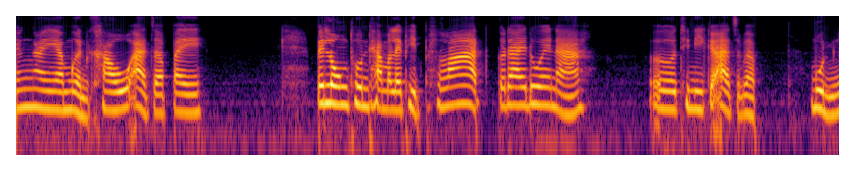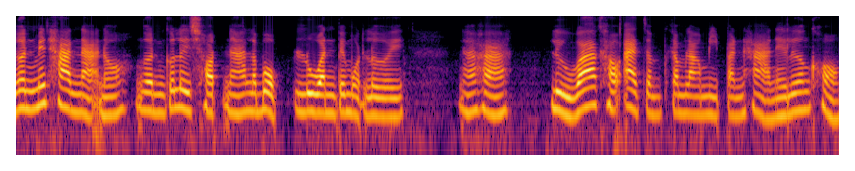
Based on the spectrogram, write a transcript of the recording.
ยังไงอะเหมือนเขาอาจจะไป ไปลงทุนทำอะไรผิดพลาดก็ได้ด้วยนะ เออ ทีนี้ก็อาจจะแบบหมุนเงินไม่ทันน่ะเนาะเงินก็เลยช็อตนะ ระบบลวนไปหมดเลยนะคะ หรือว่าเขาอาจจะกำลังมีปัญหาในเรื่องของ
